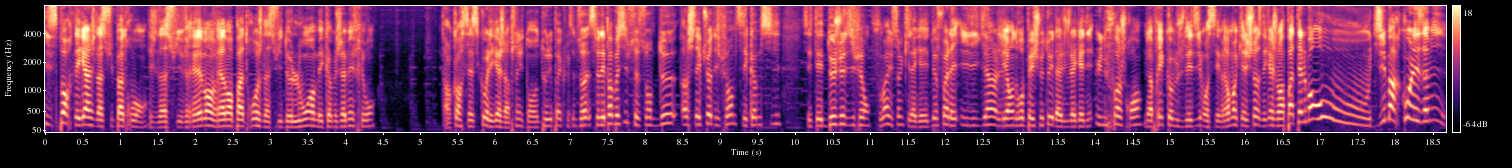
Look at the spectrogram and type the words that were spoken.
e-sport, les gars, je la suis pas trop. Hein. Je la suis vraiment, vraiment pas trop. Je la suis de loin, mais comme jamais, frérot. Encore Cesco les gars j'ai l'impression qu'ils tombent dans tous les packs Ce n'est pas possible ce sont deux architectures différentes C'est comme si c'était deux jeux différents. Fuma il me semble qu'il a gagné deux fois la e-Ligue 1 Leandro Peixoto il a dû la gagner une fois je crois. Mais après comme je vous l'ai dit moi c'est vraiment quelque chose les gars je vois pas tellement. Ouh Di Marco les amis.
